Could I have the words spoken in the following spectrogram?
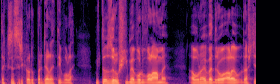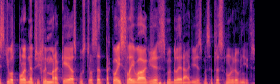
Tak jsem si říkal, do prdele, ty vole. My to zrušíme, odvoláme a ono je vedro, ale naštěstí odpoledne přišly mraky a spustil se takový slejvák, že jsme byli rádi, že jsme se přesunuli dovnitř.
